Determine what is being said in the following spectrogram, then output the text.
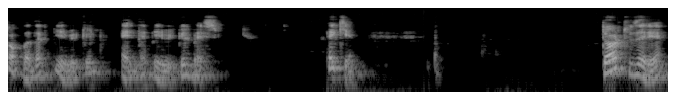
Topladık 1,50 1,5. Peki 4 üzeri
